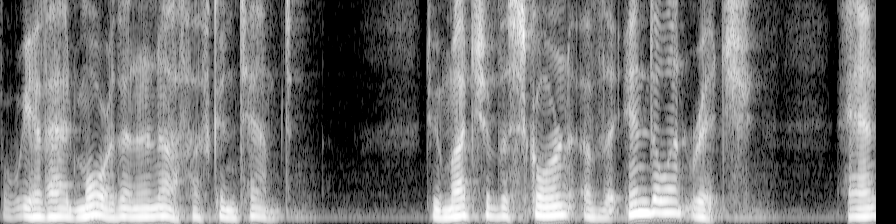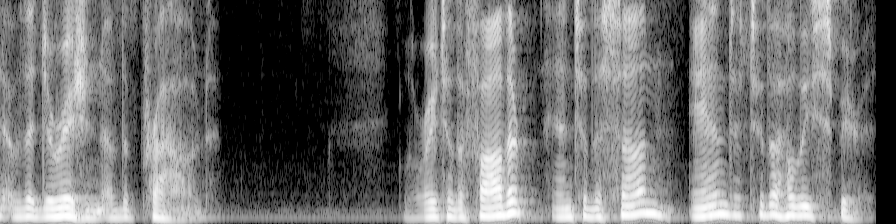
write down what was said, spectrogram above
for we have had more than enough of contempt, too much of the scorn of the indolent rich, and of the derision of the proud. Glory to the Father, and to the Son, and to the Holy Spirit,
